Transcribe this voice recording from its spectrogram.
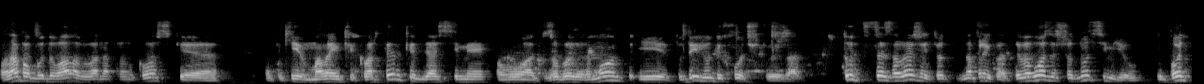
Вона побудувала в Івано-Франковське такі маленькі квартирки для сімей. От зробили ремонт, і туди люди хочуть виїжджати. Тут все залежить. От, наприклад, ти вивозиш одну сім'ю, і пот-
